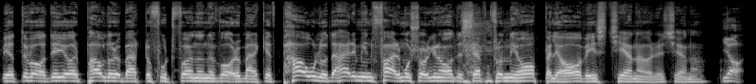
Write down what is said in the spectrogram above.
Vet du vad, det gör Paolo Roberto fortfarande under varumärket Paolo. Det här är min farmors originalrecept från Neapel. Ja visst, tjena hörru, tjena. Ja,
